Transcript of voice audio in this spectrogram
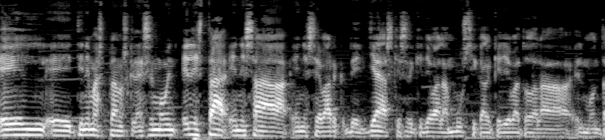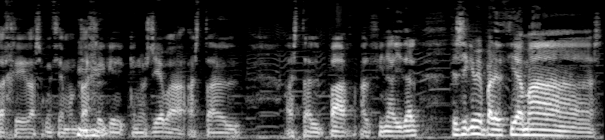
Él eh, tiene más planos que en ese momento. Él está en esa en ese bar de jazz, que es el que lleva la música, el que lleva toda la, el montaje, la secuencia de montaje que, que nos lleva hasta el, hasta el pub al final y tal. Entonces sí que me parecía más.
